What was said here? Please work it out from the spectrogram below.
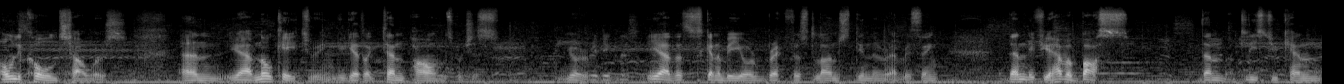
only cold showers, and you have no catering. You get like 10 pounds, which is your ridiculous. yeah, that's gonna be your breakfast, lunch, dinner, everything. Then if you have a bus, then at least you can,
